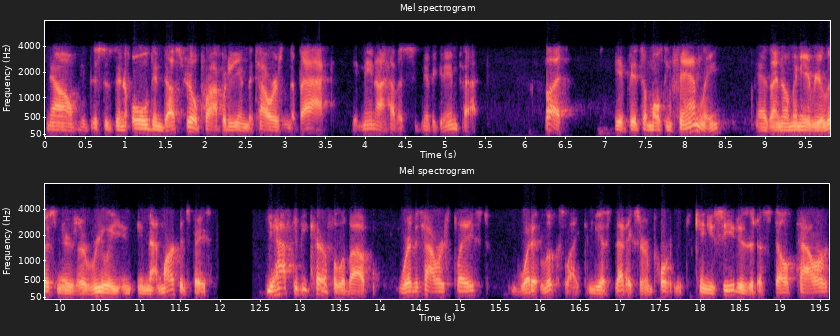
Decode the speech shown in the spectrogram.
Now, if this is an old industrial property and the tower's in the back, it may not have a significant impact. But if it's a multifamily, as I know many of your listeners are really in, in that market space, you have to be careful about where the tower is placed, what it looks like, and the aesthetics are important. Can you see it? Is it a stealth tower?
